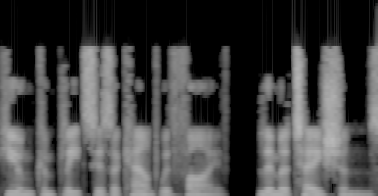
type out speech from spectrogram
Hume completes his account with five limitations.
